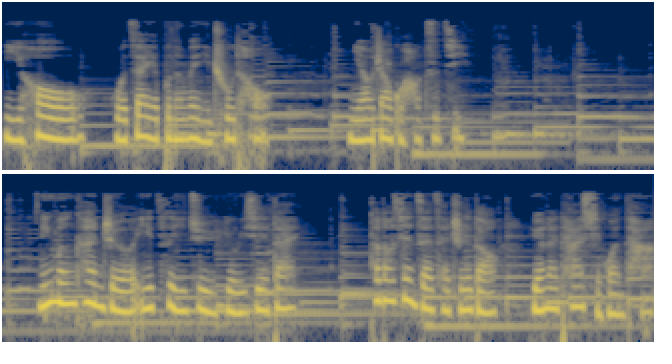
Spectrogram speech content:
以后我再也不能为你出头，你要照顾好自己。柠檬看着一字一句有一些呆，他到现在才知道。原来他喜欢他，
